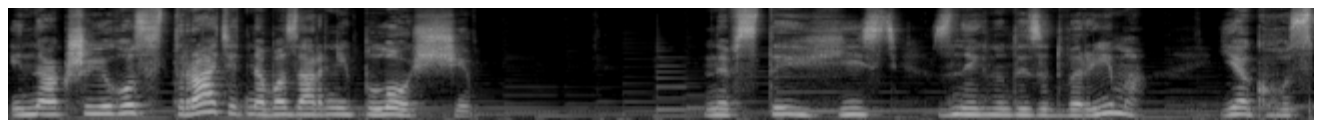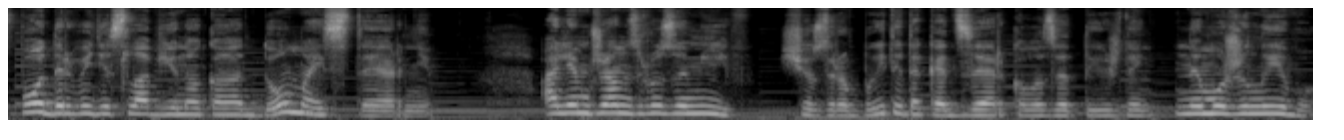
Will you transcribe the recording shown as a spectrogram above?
інакше його стратять на базарній площі. Не встиг гість зникнути за дверима, як господар відіслав юнака до майстерні. Алімджан зрозумів, що зробити таке дзеркало за тиждень неможливо,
